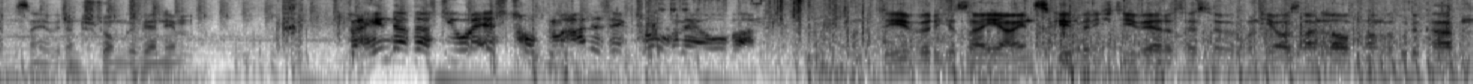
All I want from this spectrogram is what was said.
ich muss nachher wieder ein Sturmgewehr nehmen. Verhindert, dass die US-Truppen alle Sektoren erobern. Und D würde ich jetzt nach E1 gehen, wenn ich die wäre. Das heißt, wenn wir von hier aus ranlaufen, haben wir gute Karten.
